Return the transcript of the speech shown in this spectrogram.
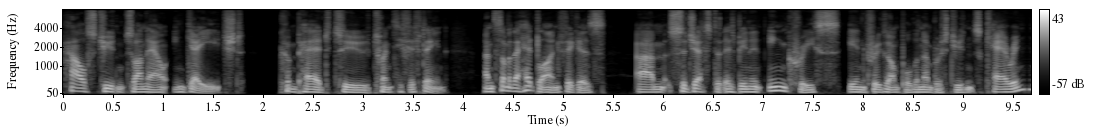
how students are now engaged compared to 2015. And some of the headline figures um, suggest that there's been an increase in, for example, the number of students caring.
